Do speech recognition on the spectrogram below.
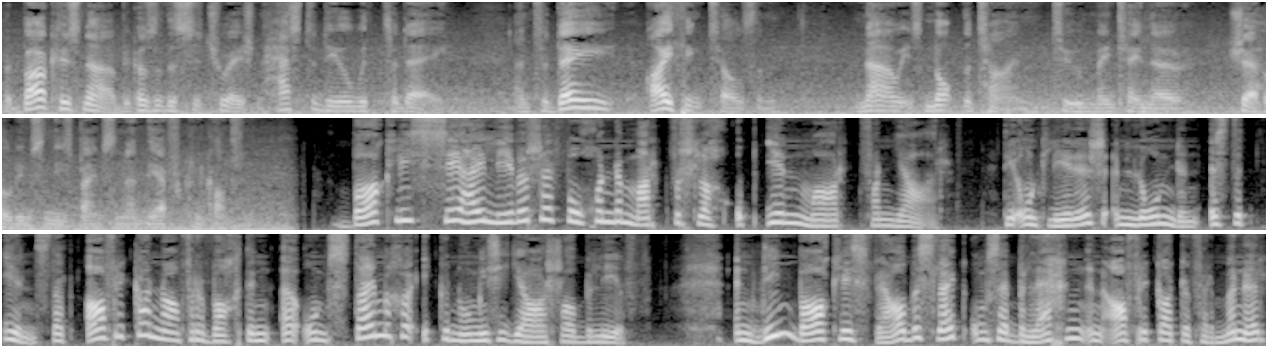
But Barclays now, because of the situation, has to deal with today. And today, I think, tells them now is not the time to maintain their shareholdings in these banks and the African continent. Barclays sê hy lewer sy volgende markverslag op 1 Maart vanjaar. Die ontleeders in Londen is dit eens dat Afrika na verwagting 'n onstuimige ekonomiese jaar sal beleef. Indien Barclays wel besluit om sy belegging in Afrika te verminder,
